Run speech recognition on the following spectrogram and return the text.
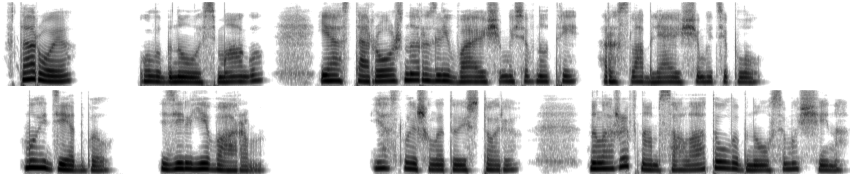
Второе. Улыбнулась магу и осторожно разливающемуся внутри расслабляющему теплу. Мой дед был зельеваром. Я слышал эту историю. Наложив нам салата, улыбнулся мужчина.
